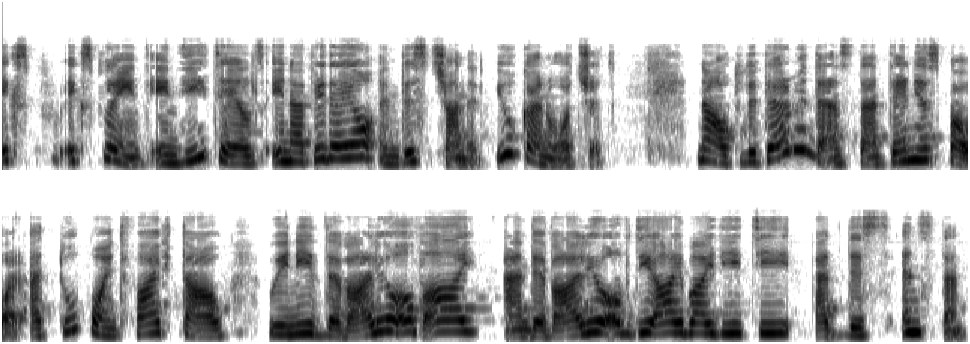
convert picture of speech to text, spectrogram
exp explained in details in a video in this channel. You can watch it. Now, to determine the instantaneous power at 2.5 tau, we need the value of I and the value of di by dt at this instant.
